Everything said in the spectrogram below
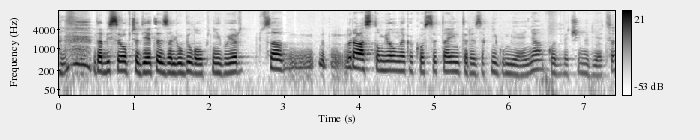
da bi se uopće dijete zaljubilo u knjigu. Jer sa rastom jel, nekako se taj interes za knjigu mijenja kod većine djece.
